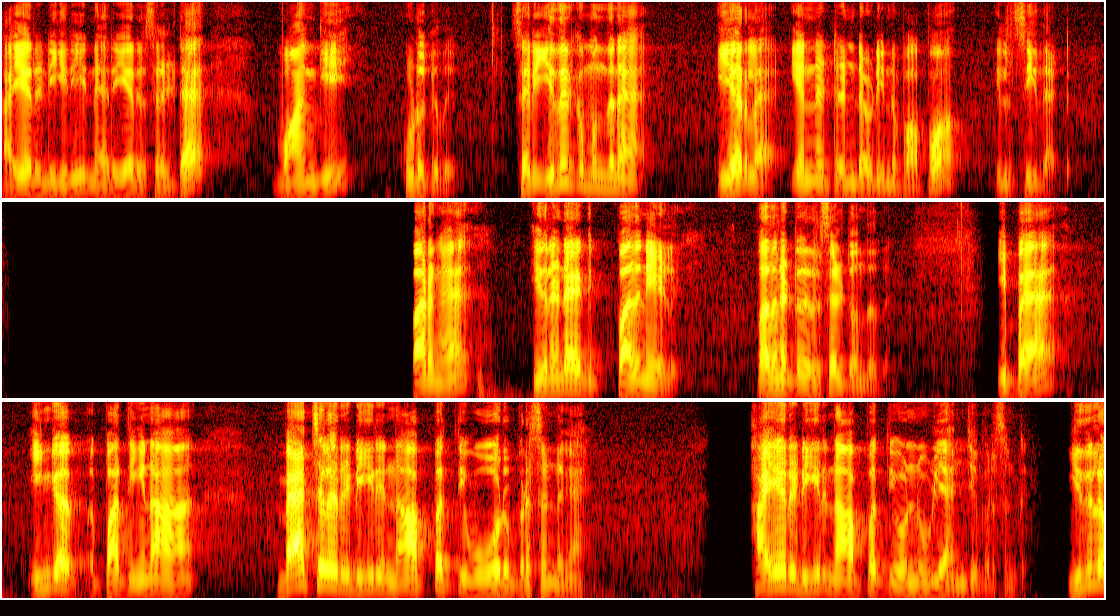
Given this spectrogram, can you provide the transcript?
ஹையர் டிகிரி நிறைய ரிசல்ட்டை வாங்கி கொடுக்குது. சரி இதற்கு முந்தின இயரில் என்ன ட்ரெண்ட் அப்படின்னு பார்ப்போம். இல் சி தட் பாருங்க இது ரெண்டாயிரத்தி பதினேழு. பதினெட்டில் ரிசல்ட் வந்தது. இப்போ இங்கே பார்த்தீங்கன்னா பேச்சுலர் டிகிரி நாற்பத்தி ஓரு பர்சன்ட்டுங்க ஹையர் டிகிரி நாற்பத்தி ஒன்று புள்ளி அஞ்சு பர்சன்ட்டு இதில்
